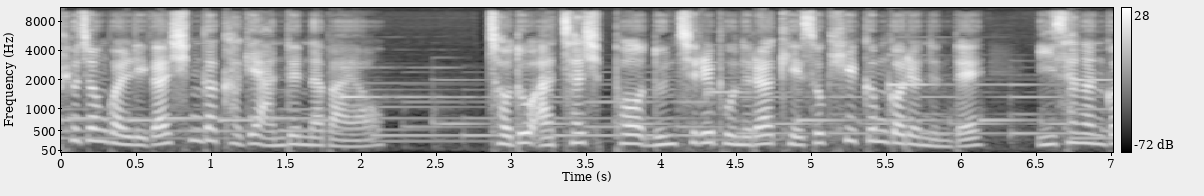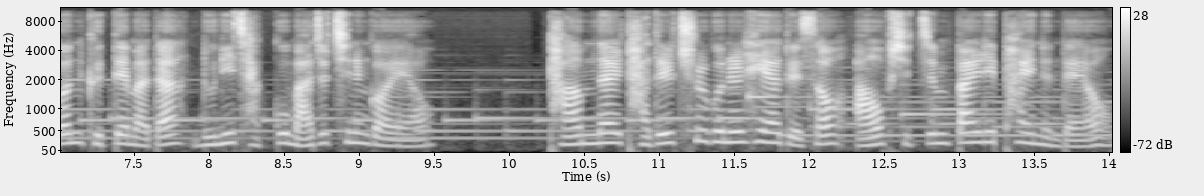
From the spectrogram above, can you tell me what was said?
표정 관리가 심각하게 안 됐나 봐요. 저도 아차 싶어 눈치를 보느라 계속 힐끔거렸는데 이상한 건 그때마다 눈이 자꾸 마주치는 거예요. 다음날 다들 출근을 해야 돼서 9시쯤 빨리 파했는데요.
